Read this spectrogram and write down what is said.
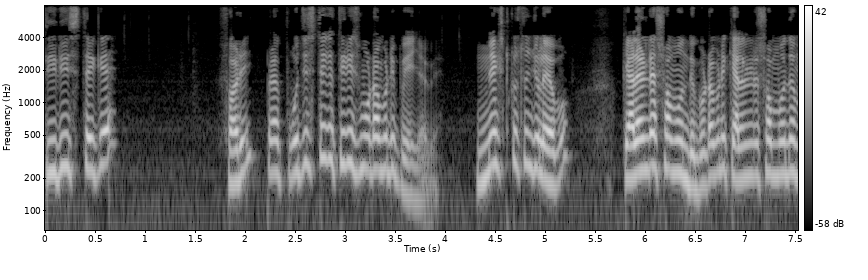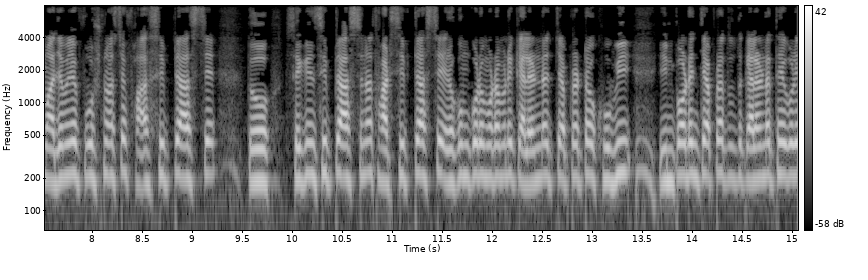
তিরিশ থেকে সরি প্রায় পঁচিশ থেকে তিরিশ মোটামুটি পেয়ে যাবে। নেক্সট কোশ্চেন চলে যাব। ক্যালেন্ডার সম্বন্ধে, মোটামুটি ক্যালেন্ডার সম্বন্ধে মাঝে মাঝে প্রশ্ন আসছে ফার্স্ট শিফটে আসছে, তো সেকেন্ড শিফটে আসছে না থার্ড শিফটে আসছে, এরকম করে মোটামুটি ক্যালেন্ডার চ্যাপ্টারটাও খুবই ইম্পর্টেন্ট চ্যাপ্টার তো ক্যালেন্ডার থেকে করে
